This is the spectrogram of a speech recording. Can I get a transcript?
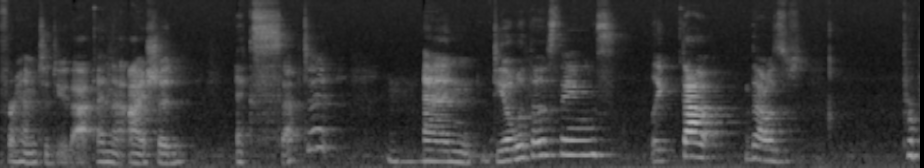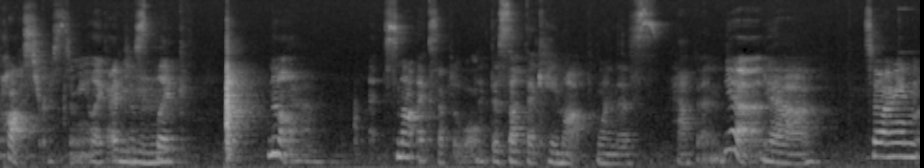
for him to do that and that I should accept it and deal with those things. Like that, that was preposterous to me. Like I just Mhm. like, no, it's not acceptable. Like the stuff that came up when this happened. Yeah. Yeah. So I mean,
